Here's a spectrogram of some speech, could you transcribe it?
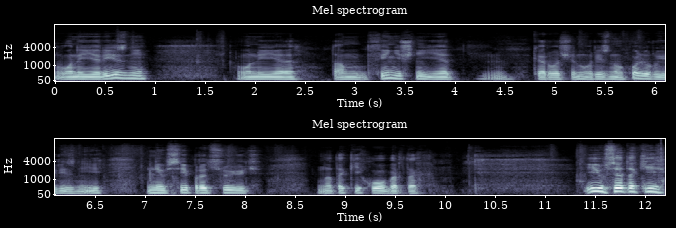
вони є різні, вони є там фінішні є, коротше, ну, різного кольору і різні. І не всі працюють на таких обертах. І все-таки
